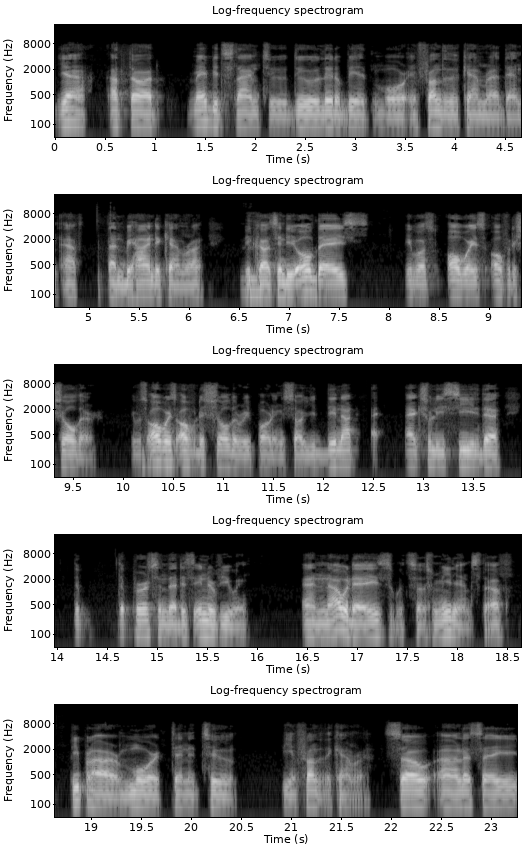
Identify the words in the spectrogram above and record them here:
yeah, I thought maybe it's time to do a little bit more in front of the camera than after, than behind the camera mm-hmm. because mm-hmm. in the old days it was always over the shoulder it was always over the shoulder reporting so you did not actually see the the, the person that is interviewing and nowadays with social media and stuff people are more tended to be in front of the camera so uh, let's say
